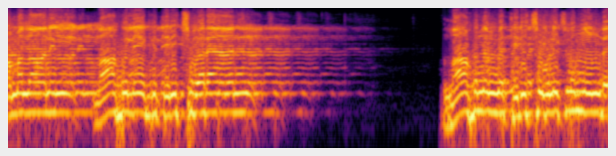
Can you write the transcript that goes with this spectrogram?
റമദാനിൽ അള്ളാഹുലേക്ക് തിരിച്ചു വരാൻ. അള്ളാഹു നമ്മെ തിരിച്ചു വിളിക്കുന്നുണ്ട്.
